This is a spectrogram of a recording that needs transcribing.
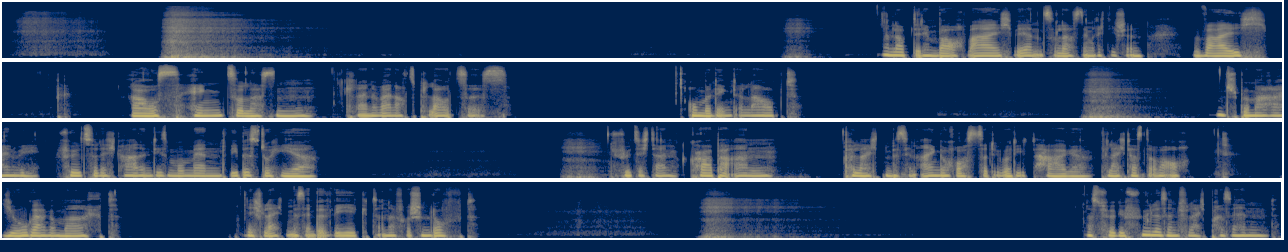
Erlaub dir den Bauch weich werden zu lassen, ihn richtig schön weich raushängen zu lassen. Kleine Weihnachtsplauze ist unbedingt erlaubt. Und spür mal rein, wie fühlst du dich gerade in diesem Moment? Wie bist du hier? Fühlt sich dein Körper an? Vielleicht ein bisschen eingerostet über die Tage. Vielleicht hast du aber auch Yoga gemacht, dich vielleicht ein bisschen bewegt in der frischen Luft. Was für Gefühle sind vielleicht präsent?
